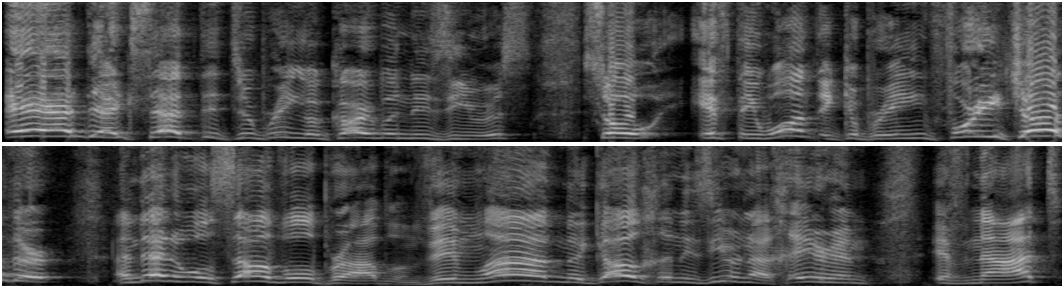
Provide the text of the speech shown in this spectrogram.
and accepted to bring a korban Nazirus. So if they want, they could bring for each other, and then it will solve all problems. If not,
